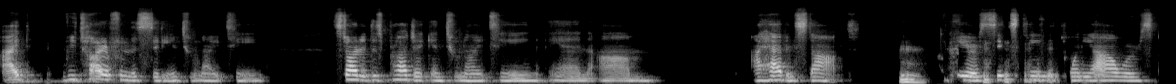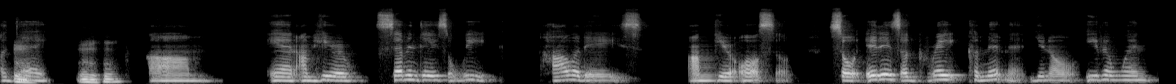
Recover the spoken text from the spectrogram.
I retired from the city in 2019, started this project in 2019, and um, I haven't stopped. Mm. Here 16 to 20 hours a mm. day. Mm-hmm. Um, and I'm here seven days a week, holidays, I'm here also. So it is a great commitment, you know, even when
